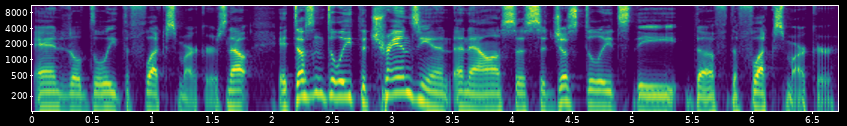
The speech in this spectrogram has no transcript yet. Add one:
and it'll delete the flex markers. Now, it doesn't delete the transient analysis, it just deletes the, the, the flex marker.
